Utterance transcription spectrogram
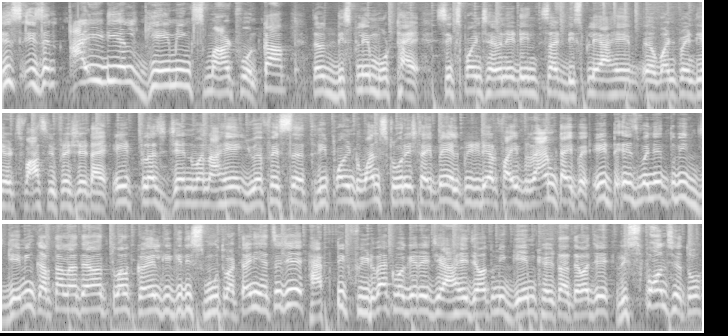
this is an ideal gaming smartphone का, तर डिस्प्ले मोठा आहे. सिक्स पॉईंट सेवन एट इंचचा डिस्प्ले आहे one twenty eight fast refresh rate आहे. एट प्लस जेन वन आहे U F S three point one storage type आहे LPD D R five RAM type आहे. इट इज़ म्हणजे तुम्ही गेमिंग करताना तेव्हा तुम्हाला कळेल की किती स्मूथ वाटतं. आणि ह्याचं जे हॅप्टिक फीडबॅक वगैरे जे आहे, जेव्हा तुम्ही गेम खेळता, तेव्हा जे रिस्पॉन्स येतो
